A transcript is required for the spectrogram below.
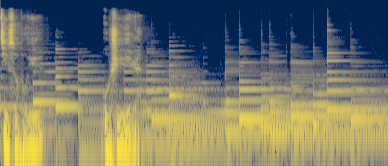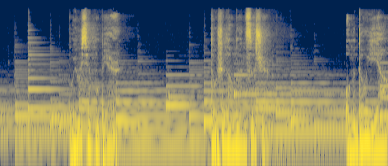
己所不欲，勿施于人。不羡慕别人，都是冷暖自知。我们都一样，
